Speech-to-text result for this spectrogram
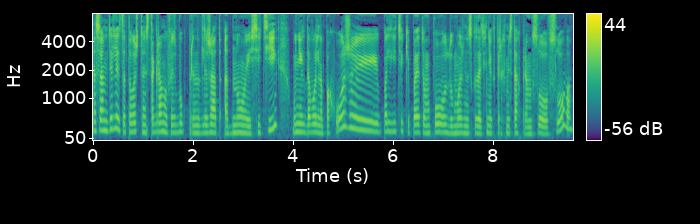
На самом деле, из-за того, что Инстаграм и Фейсбук принадлежат одной сети, у них довольно похожие политики по этому поводу, можно сказать, в некоторых местах прямо слово в слово.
